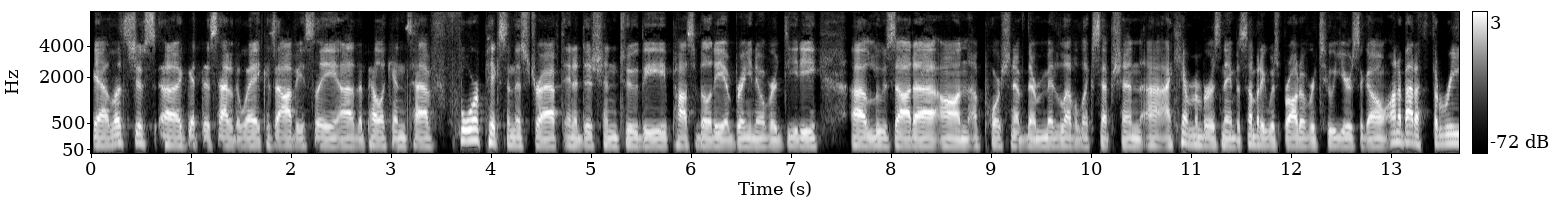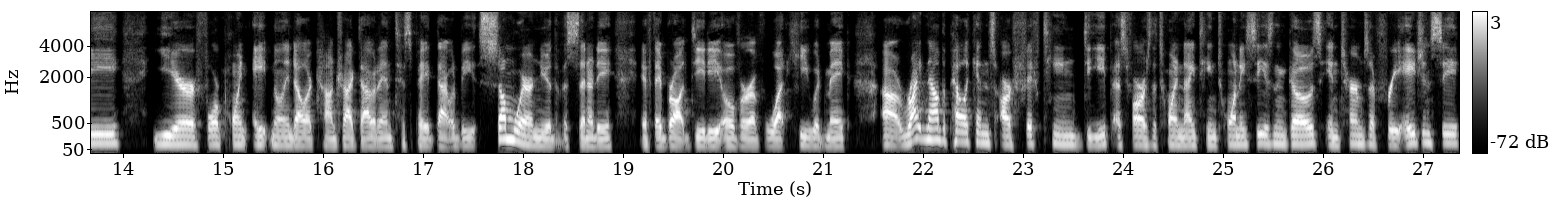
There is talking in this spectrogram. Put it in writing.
Yeah, let's just uh, get this out of the way because obviously uh, the Pelicans have four picks in this draft, in addition to the possibility of bringing over Didi uh, Louzada on a portion of their mid-level exception. Uh, I can't remember his name, but somebody was brought over two years ago on about a three-year, four point eight million dollar contract. I would anticipate that would be somewhere near the vicinity if they brought Didi over of what he would make. Uh, right now, the Pelicans are 15 deep as far as the 2019-20 season goes in terms of free agency.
